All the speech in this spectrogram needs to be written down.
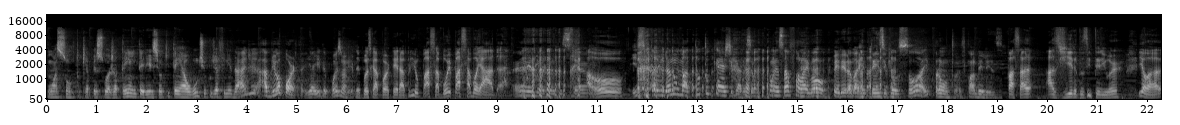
um assunto que a pessoa já tenha interesse ou que tenha algum tipo de afinidade, abriu a porta. E aí depois, meu amigo. Depois que a porteira abriu, passa boi passa boiada. É, meu Deus do céu. Aô. Isso tá virando um matuto cash, cara. Se eu começar a falar igual Pereira Barretense que eu sou, aí pronto, vai ficar uma beleza. Passar as gírias dos interior. E ó,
